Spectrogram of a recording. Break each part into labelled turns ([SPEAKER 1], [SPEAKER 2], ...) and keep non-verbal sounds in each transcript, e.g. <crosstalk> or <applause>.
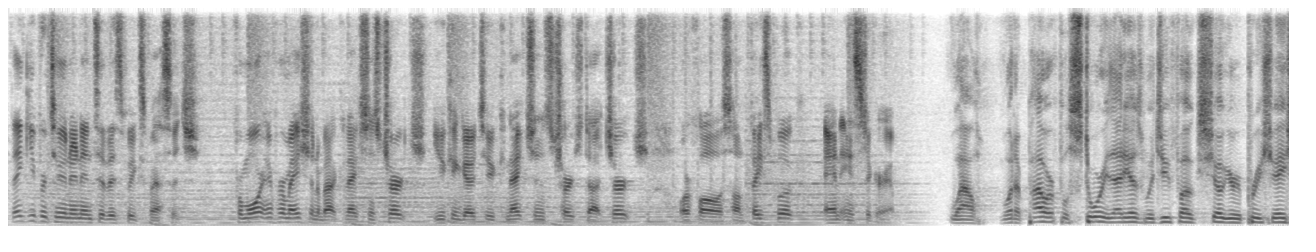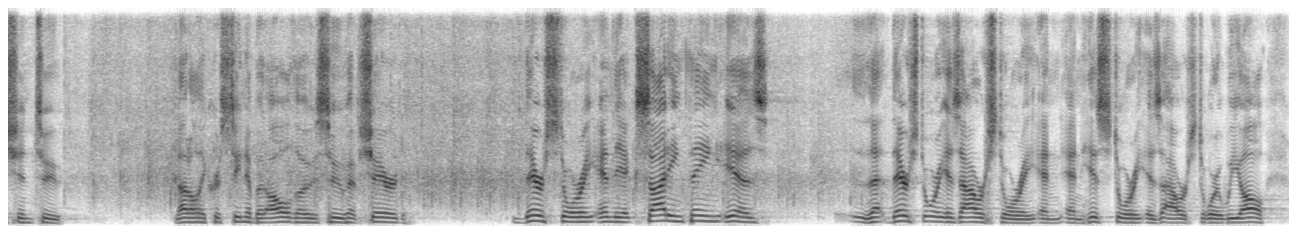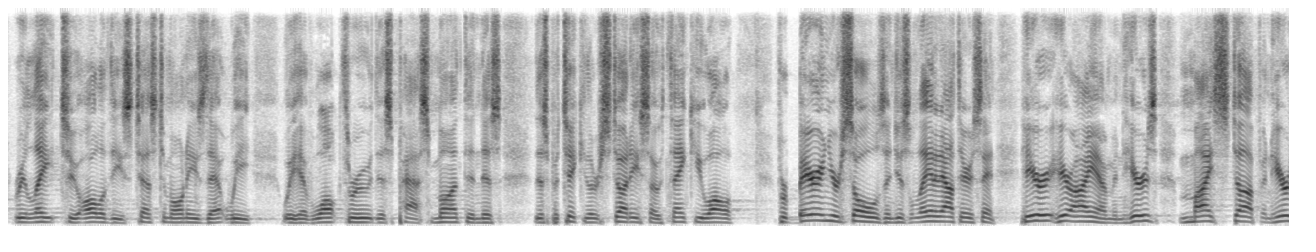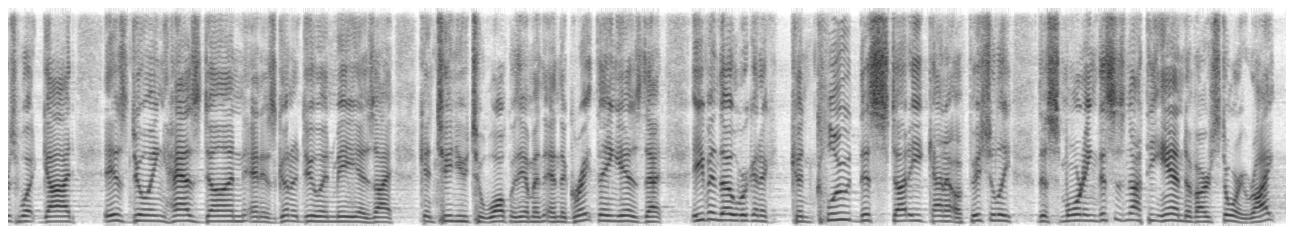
[SPEAKER 1] Thank you for tuning into this week's message. For more information about Connections Church, you can go to connectionschurch.church or follow us on Facebook and Instagram.
[SPEAKER 2] Wow, what a powerful story that is. Would you folks show your appreciation to not only Christina, but all those who have shared their story? And the exciting thing is, that their story is our story and, and his story is our story. We all relate to all of these testimonies that we, we have walked through this past month in this, this particular study. So thank you all for baring your souls and just laying it out there saying, here, here I am, and here's my stuff, and here's what God is doing, has done, and is going to do in me as I continue to walk with Him. And, and the great thing is that even though we're going to conclude this study kind of officially this morning, this is not the end of our story, right?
